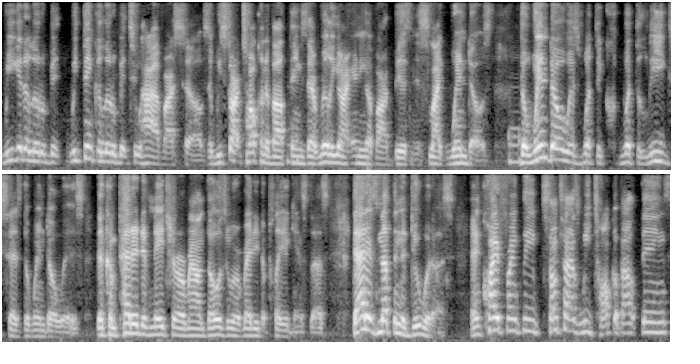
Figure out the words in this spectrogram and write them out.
We get a little bit, we think a little bit too high of ourselves. And we start talking about things that really aren't any of our business, like windows. The window is what the what the league says the window is. The competitive nature around those who are ready to play against us. That has nothing to do with us. And quite frankly, sometimes we talk about things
